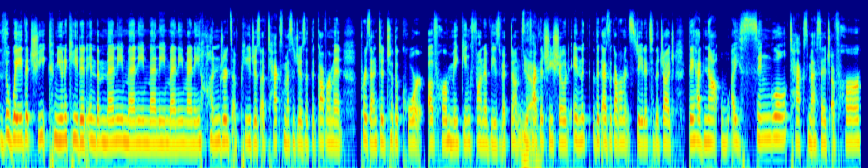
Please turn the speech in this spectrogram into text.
the way that she communicated in the many, many, many, many, many hundreds of pages of text messages that the government presented to the court of her making fun of these victims. Yeah. The fact that she showed in the, the, as the government stated to the judge, they had not a single text message of her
